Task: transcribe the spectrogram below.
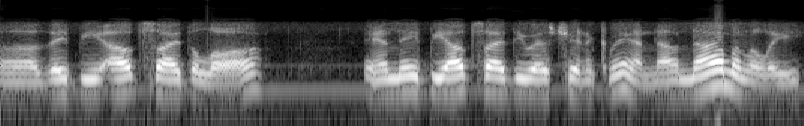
uh, they'd be outside the law, and they'd be outside the U.S. chain of command. Now, nominally,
